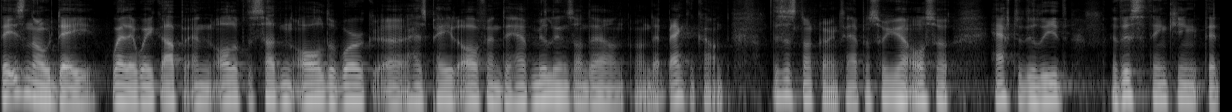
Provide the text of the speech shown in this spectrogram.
there is no day where they wake up and all of a sudden all the work uh, has paid off and they have millions on their on, their bank account. This is not going to happen. So you also have to delete this thinking that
